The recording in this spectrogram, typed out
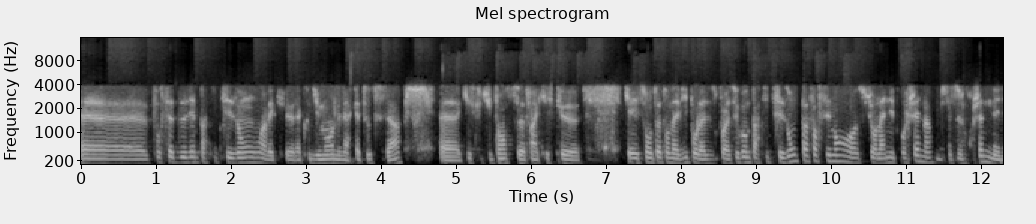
Euh, pour cette deuxième partie de saison, avec la Coupe du Monde, le Mercato, tout ça, euh, qu'est-ce que tu penses Enfin, qu'est-ce que quel est selon toi ton avis pour la pour la seconde partie de saison? Pas forcément euh, sur l'année prochaine, hein, cette saison prochaine, mais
